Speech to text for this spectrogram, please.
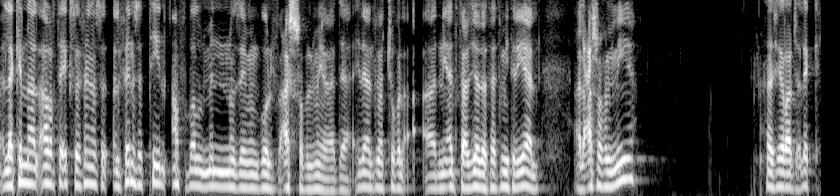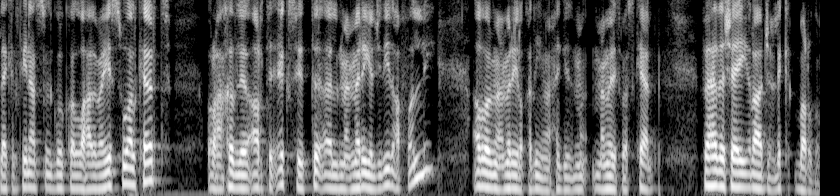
لكن ال RTX 2060 أفضل منه زي ما نقول 10% الأداء. إذا أنت ما تشوف أني أدفع زيادة 300 ريال على 10% هذا شيء راجع لك. لكن في ناس تقول والله هذا ما يسوى الكرت. وراح أخذ لي ال RTX المعمارية الجديدة أفضل لي. أفضل المعمارية القديمة حق معمارية باسكال. فهذا شيء راجع لك برضو.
